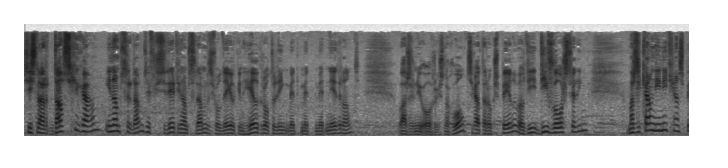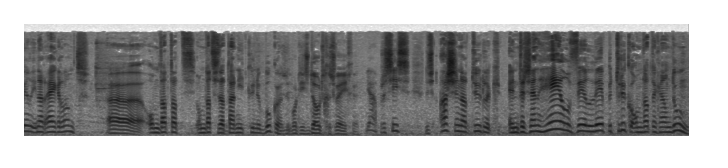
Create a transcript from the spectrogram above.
Ze is naar DAS gegaan in Amsterdam. Ze heeft gestudeerd in Amsterdam, dus wel degelijk een heel grote link met, met, met Nederland. Waar ze nu overigens nog woont. Ze gaat daar ook spelen, wel die, die voorstelling. Maar ze kan die niet gaan spelen in haar eigen land. Uh, omdat, dat, omdat ze dat daar niet kunnen boeken. Dus er wordt iets doodgezwegen. Ja, precies. Dus als je natuurlijk... En er zijn heel veel lepe trucken om dat te gaan doen.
